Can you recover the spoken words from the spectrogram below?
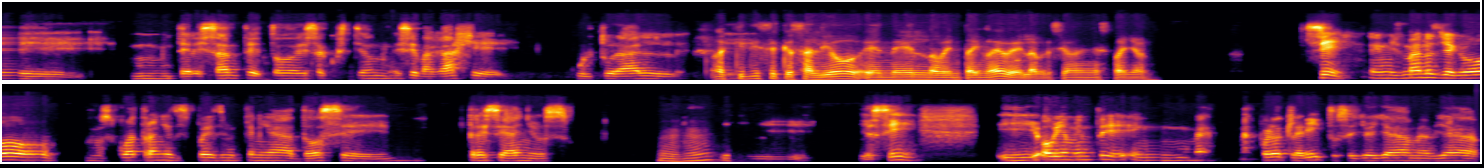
eh, interesante, toda esa cuestión, ese bagaje cultural. Aquí dice que salió en el 99 la versión en español. Sí, en mis manos llegó unos cuatro años después, yo tenía 12, 13 años. y, así. Y obviamente, en, me acuerdo clarito, o sea, yo ya me había,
